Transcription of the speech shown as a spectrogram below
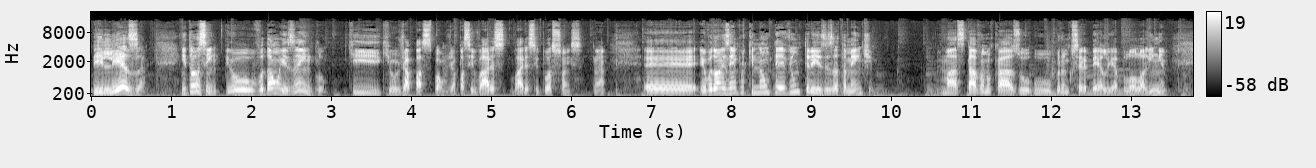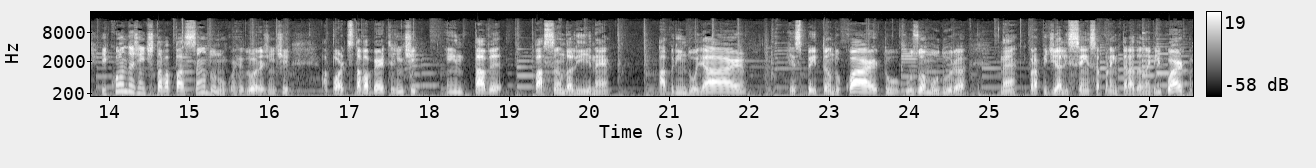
Beleza? Então assim, eu vou dar um exemplo que, que eu já passei, bom, já passei várias, várias situações, né? É, eu vou dar um exemplo que não teve um 13 exatamente, mas estava no caso o Branco Cerebelo e a Blololinha, e quando a gente estava passando no corredor, a gente, a porta estava aberta, a gente estava passando ali, né, abrindo o olhar, respeitando o quarto, usou a moldura, né, para pedir a licença para entrada naquele quarto,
